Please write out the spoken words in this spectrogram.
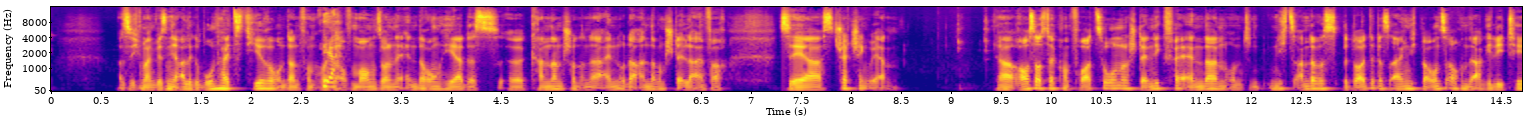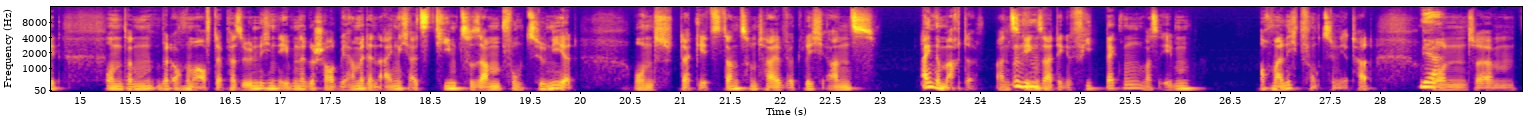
Also ich meine, wir sind ja alle Gewohnheitstiere und dann von heute ja. auf morgen soll eine Änderung her. Das äh, kann dann schon an der einen oder anderen Stelle einfach sehr stretching werden. Ja, raus aus der Komfortzone, ständig verändern und nichts anderes bedeutet das eigentlich bei uns auch in der Agilität. Und dann wird auch nochmal auf der persönlichen Ebene geschaut, wie haben wir denn eigentlich als Team zusammen funktioniert? Und da geht es dann zum Teil wirklich ans Eingemachte, ans mhm. gegenseitige Feedbacken, was eben auch mal nicht funktioniert hat. Ja. Und ähm,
